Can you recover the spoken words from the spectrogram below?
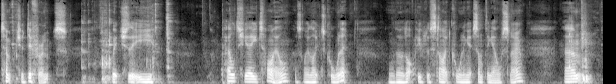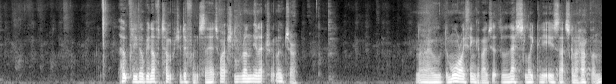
temperature difference, which the Peltier tile, as I like to call it, although a lot of people have started calling it something else now. Um, hopefully there'll be enough temperature difference there to actually run the electric motor. Now, the more I think about it, the less likely it is that's going to happen.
